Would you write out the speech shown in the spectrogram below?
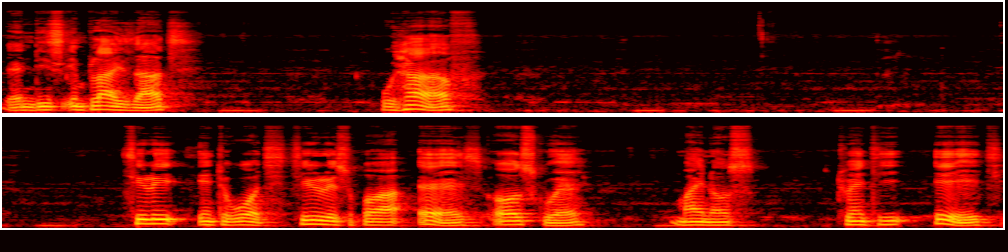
then this implies that we have 3 into what? 3 raised to power s all square minus 28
